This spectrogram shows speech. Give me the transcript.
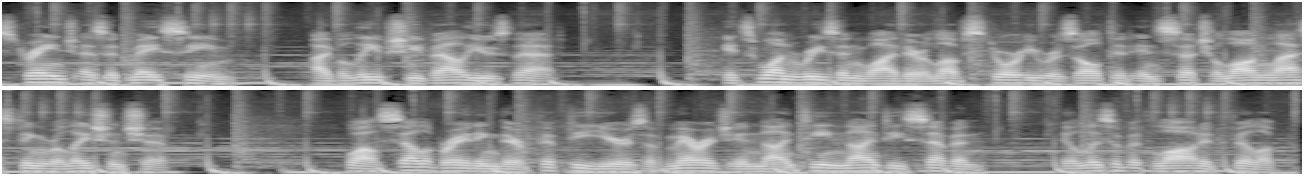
Strange as it may seem, I believe she values that. It's one reason why their love story resulted in such a long-lasting relationship. While celebrating their 50 years of marriage in 1997, Elizabeth lauded Philip,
